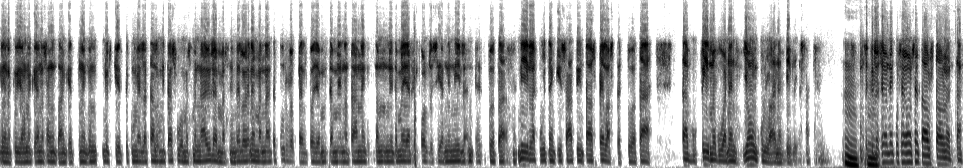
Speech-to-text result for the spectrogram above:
vielä kyllä ainakin aina sanotaankin, että niin kuin nytkin, että kun meillä täällä mitä Suomessa mennään ylemmäs, niin meillä on enemmän näitä turvepeltoja, mitä meinataan niin, niitä meidän rikollisia, niin niillä, tuota, niillä kuitenkin saatiin taas pelastettua tämä, tämä viime vuoden jonkunlainen viljasato. Mm, Mutta mm. kyllä se on, niin kuin se on se tausta on, että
